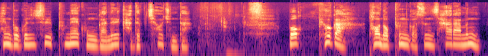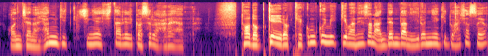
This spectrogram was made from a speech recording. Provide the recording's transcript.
행복은 슬픔의 공간을 가득 채워준다. 목표가 더 높은 것은 사람은 언제나 현기증에 시달릴 것을 알아야 한다. 더 높게 이렇게 꿈꾸미기만 해서는 안 된다는 이런 얘기도 하셨어요.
